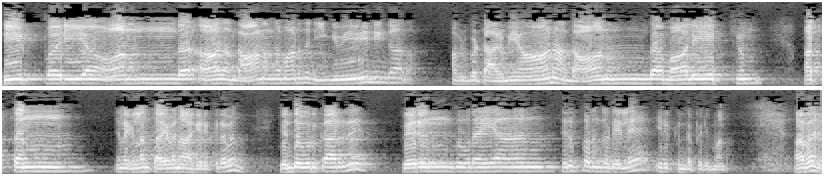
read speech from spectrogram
தீர்ப்பரிய ஆனந்த அந்த ஆனந்தமானது நீங்கவே நீங்காதான். அப்படிப்பட்ட அருமையான அந்த ஆனந்த மாலேற்றும் அத்தன். எனக்கெல்லாம் தலைவனாக இருக்கிறவன். எந்த ஊருக்காரரு? பெருந்துரையான் திருப்பெருந்துறையில இருக்கின்ற பெருமான். அவர்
